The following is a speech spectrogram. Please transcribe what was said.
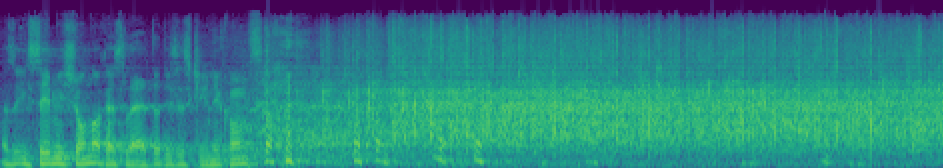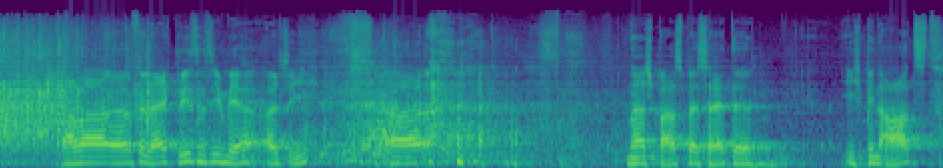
Also ich sehe mich schon noch als Leiter dieses Klinikums. Aber äh, vielleicht wissen Sie mehr als ich. Äh, na, Spaß beiseite. Ich bin Arzt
